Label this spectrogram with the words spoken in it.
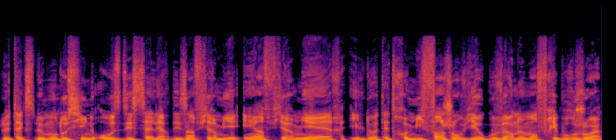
Le texte demande aussi une hausse des salaires des infirmiers et infirmières. Il doit être mis fin janvier au gouvernement fribourgeois.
